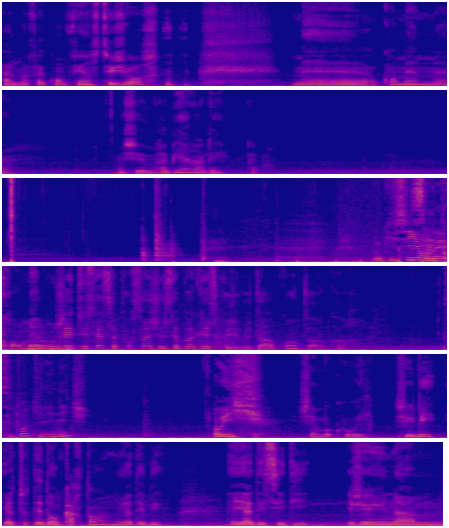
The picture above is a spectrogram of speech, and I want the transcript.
Elle m'a fait confiance toujours. Mais quand même, euh, j'aimerais bien aller là-bas. Donc ici, on C'est est. trop mélangé, tu sais, c'est pour ça que je sais pas qu'est-ce que je vous te raconte encore. C'est toi qui lis Nietzsche? Oui, j'aime beaucoup, oui. Je dis, il y a tout est dans le carton, il y a des livres. Et il y a des CD. J'ai une euh,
